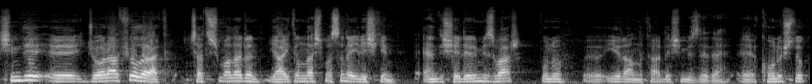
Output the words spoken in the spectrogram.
Şimdi e, coğrafi olarak çatışmaların yaygınlaşmasına ilişkin endişelerimiz var. Bunu e, İranlı kardeşimizle de e, konuştuk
